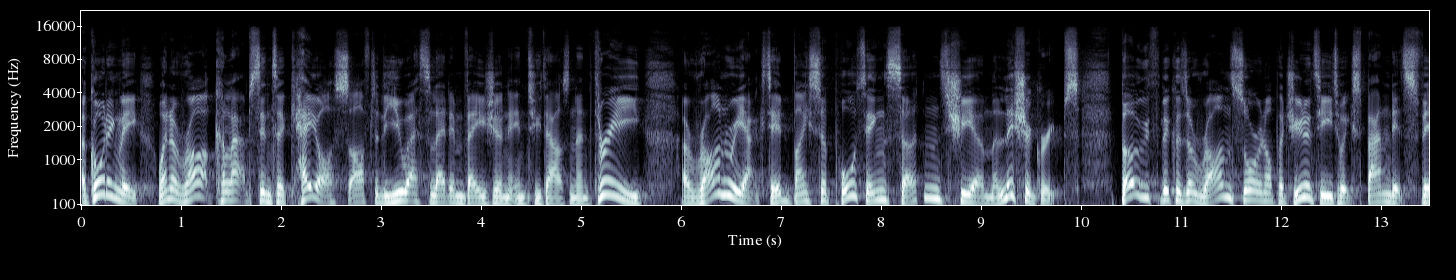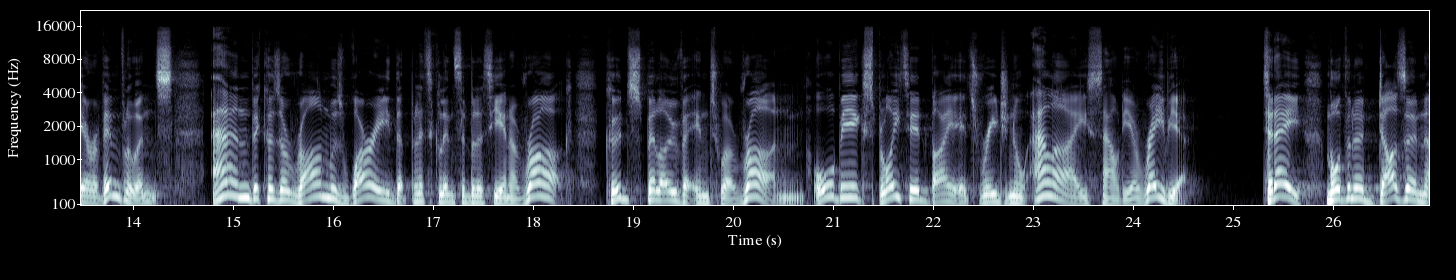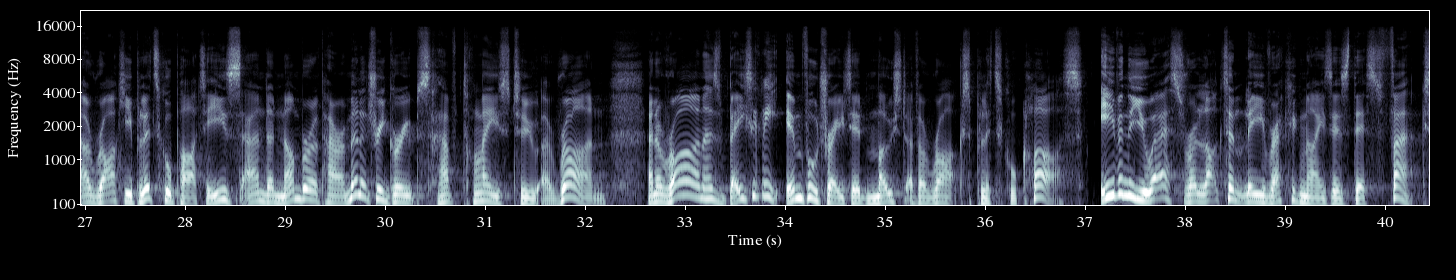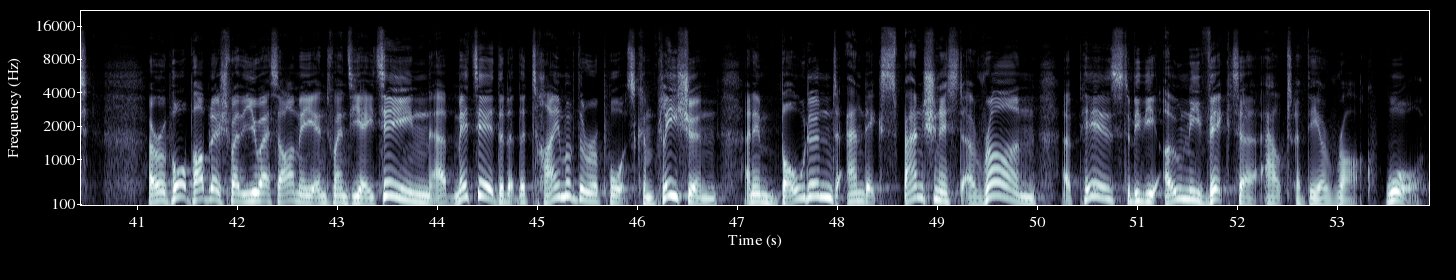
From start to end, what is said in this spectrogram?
Accordingly, when Iraq collapsed into chaos after the US led invasion in 2003, Iran reacted by supporting certain Shia militia groups, both because Iran saw an opportunity to expand its sphere of influence and because Iran was worried that political instability in Iraq could spill over into Iran or be exploited by its regional ally, Saudi Arabia. Today, more than a dozen Iraqi political parties and a number of paramilitary groups have ties to Iran, and Iran has basically infiltrated most of Iraq's political class. Even the US reluctantly recognizes this fact. A report published by the US Army in 2018 admitted that at the time of the report's completion, an emboldened and expansionist Iran appears to be the only victor out of the Iraq War.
